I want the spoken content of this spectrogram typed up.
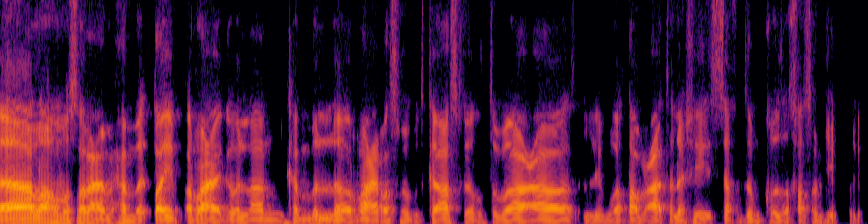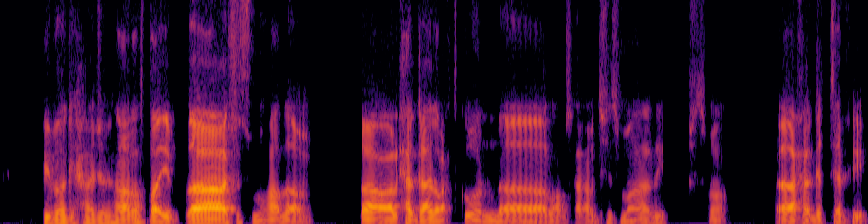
آه اللهم صل على محمد. طيب الراعي قبل لا نكمل الراعي الرسمي بودكاست خيط الطباعة اللي يبغى طبعات ولا شيء يستخدم كود الخاص بجيب في باقي حاجة في هذا؟ طيب آه شو اسمه هذا؟ آه الحلقة هذه راح تكون آه اللهم صل على محمد. شو اسمها هذه؟ شو اسمها؟ آه حلقة ترفيه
